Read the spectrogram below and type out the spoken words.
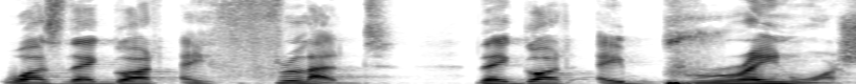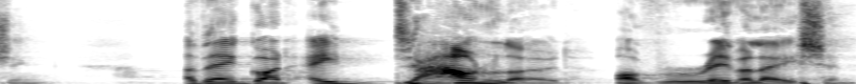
was they got a flood, they got a brainwashing, they got a download of revelation.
